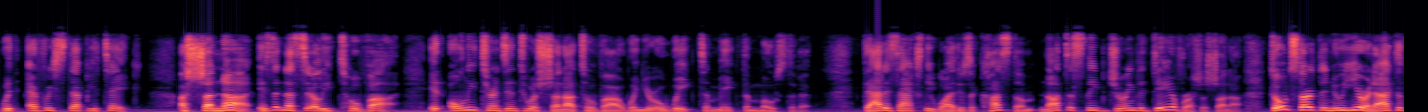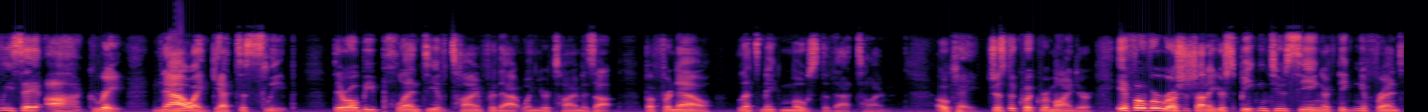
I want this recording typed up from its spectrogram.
with every step you take. A shana isn't necessarily tova. It only turns into a shana tova when you're awake to make the most of it. That is actually why there's a custom not to sleep during the day of Rosh Hashanah. Don't start the new year and actively say, ah, great, now I get to sleep. There will be plenty of time for that when your time is up. But for now, let's make most of that time. Okay, just a quick reminder. If over Rosh Hashanah you're speaking to, seeing, or thinking of friends,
